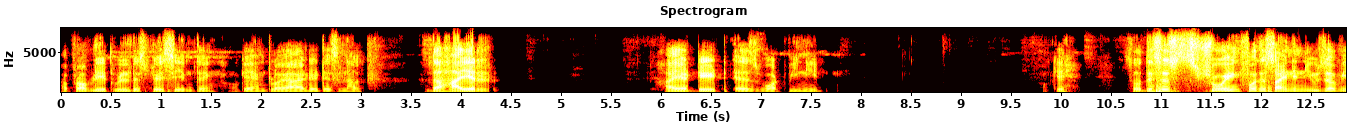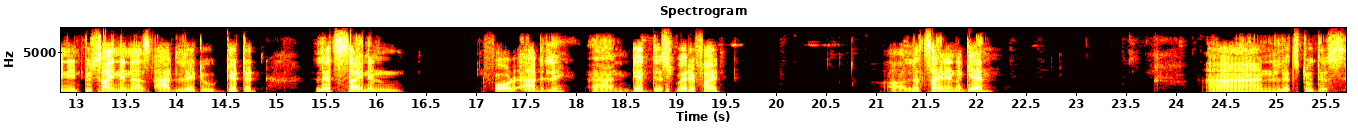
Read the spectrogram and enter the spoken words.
Uh, probably it will display same thing. Okay employee hire date is null. The higher hire date is what we need. Okay. So this is showing for the sign in user. We need to sign in as Adelaide to get it. Let's sign in for Adelaide and get this verified uh, let's sign in again. And let's do this.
